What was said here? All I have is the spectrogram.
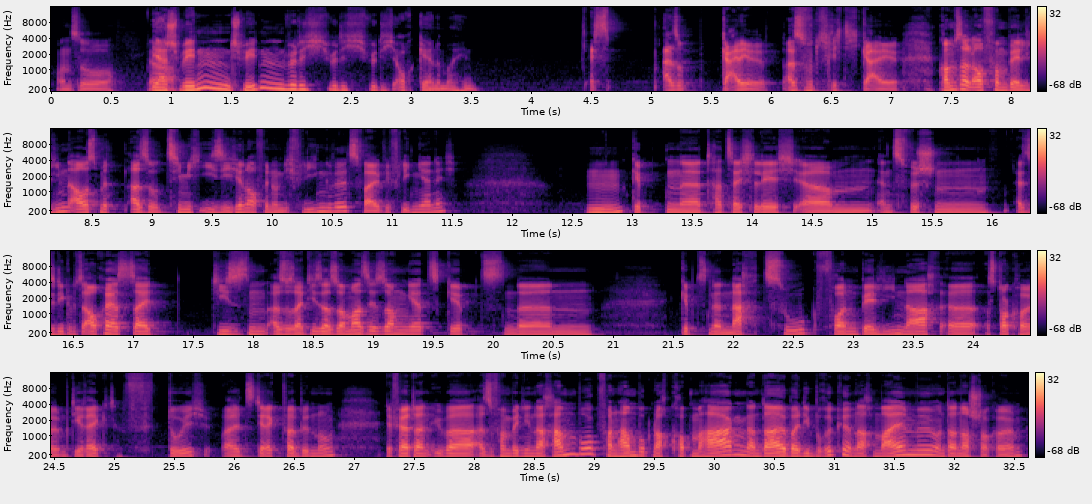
Und so. Ja, ja Schweden, Schweden würde ich, würd ich, würd ich auch gerne mal hin. Es, also geil. Also wirklich richtig geil. Kommst halt auch von Berlin aus mit, also ziemlich easy hin, auch wenn du nicht fliegen willst, weil wir fliegen ja nicht. Mhm. Gibt eine tatsächlich ähm, inzwischen, also die gibt es auch erst seit diesem, also seit dieser Sommersaison jetzt, gibt es einen gibt es einen Nachtzug von Berlin nach äh, Stockholm direkt durch als Direktverbindung. Der fährt dann über, also von Berlin nach Hamburg, von Hamburg nach Kopenhagen, dann da über die Brücke nach Malmö und dann nach Stockholm.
